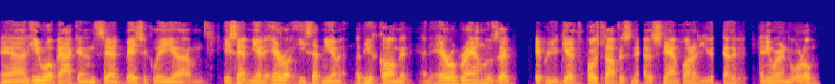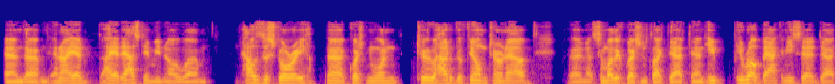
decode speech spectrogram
And he wrote back and said, basically, um, he sent me an arrow. He sent me a what do you call it? An aerogram. It was a paper you get at the post office and it had a stamp on it. You could send it anywhere in the world. And um, and I had I had asked him, you know, um, how's the story? Uh, question one, two. How did the film turn out? And uh, some other questions like that. And he he wrote back and he said, uh,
